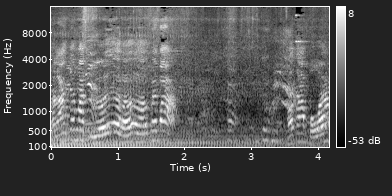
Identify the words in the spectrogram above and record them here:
bà lắng cho mà cửa ở ở mấy bà có tham bộ á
